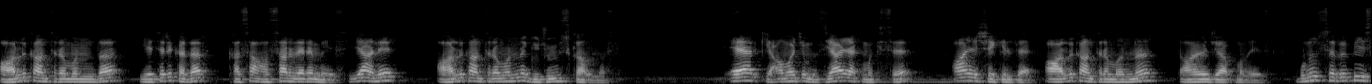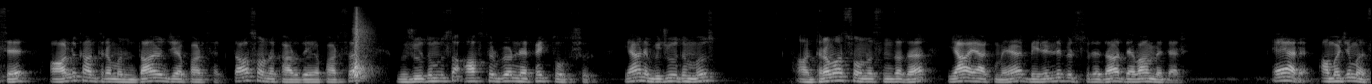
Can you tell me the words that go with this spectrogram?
ağırlık antrenmanında yeteri kadar kasa hasar veremeyiz. Yani ağırlık antrenmanına gücümüz kalmaz. Eğer ki amacımız yağ yakmak ise aynı şekilde ağırlık antrenmanını daha önce yapmalıyız. Bunun sebebi ise ağırlık antrenmanını daha önce yaparsak, daha sonra kardiyo yaparsak vücudumuzda afterburn efekt oluşur. Yani vücudumuz antrenman sonrasında da yağ yakmaya belirli bir süre daha devam eder. Eğer amacımız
